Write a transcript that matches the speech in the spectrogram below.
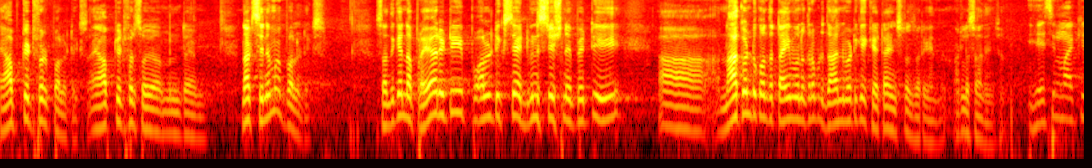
I opted for politics I opted for so అంటే నాట్ సినిమా పాలిటిక్స్ సో అందుకే నా ప్రయారిటీ పాలిటిక్సే అడ్మినిస్ట్రేషన్ పెట్టి నాకంటూ కొంత టైం అనుకున్నప్పుడు దాన్ని బట్టికే కేటాయించడం జరిగింది. అట్లా సాధించాను. ఏ సినిమాకి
